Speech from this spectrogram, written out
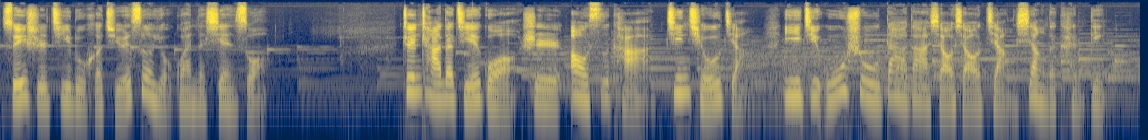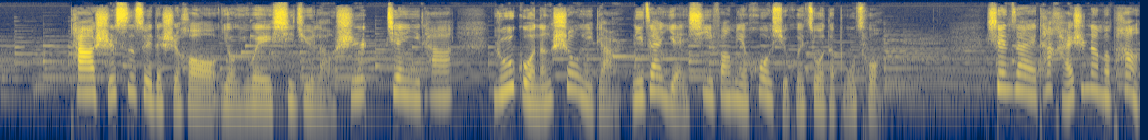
随时记录和角色有关的线索。侦查的结果是奥斯卡、金球奖以及无数大大小小奖项的肯定。他十四岁的时候，有一位戏剧老师建议他，如果能瘦一点，你在演戏方面或许会做得不错。现在他还是那么胖。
